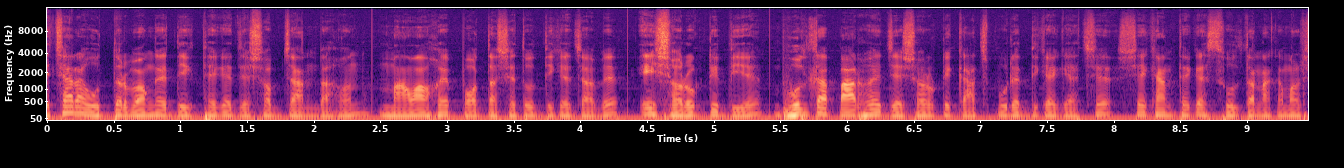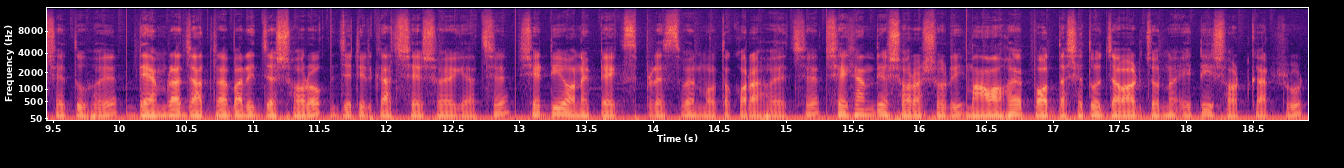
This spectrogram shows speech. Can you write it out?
এছাড়া উত্তরবঙ্গের দিক থেকে যেসব যানবাহন মাওয়া হয়ে পদ্মা সেতুর দিকে যাবে, এই সড়কটি দিয়ে ভুলতা পার হয়ে যে সড়কটি কাঁচপুরের দিকে গেছে, সেখান থেকে সুলতানা কামাল সেতু হয়ে ড্যামরা যাত্রাবাড়ির যে সড়ক, যেটির কাজ শেষ হয়ে গেছে সেটি অনেকটা এক্সপ্রেসওয়ের মতো করা হয়েছে। সেখান দিয়ে সরাসরি মাওয়া হয়ে পদ্মা সেতু যাওয়ার জন্য এটি শর্টকাট রুট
